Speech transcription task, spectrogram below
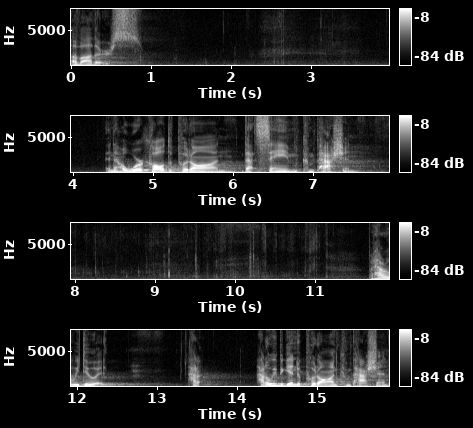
of others. And now we're called to put on that same compassion. But how do we do it? How how do we begin to put on compassion?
